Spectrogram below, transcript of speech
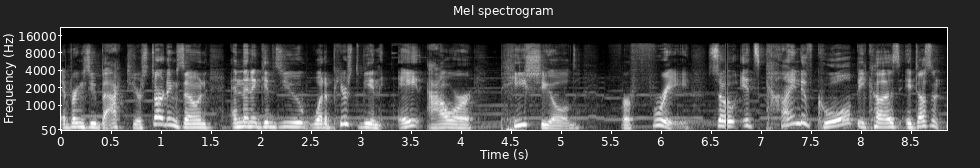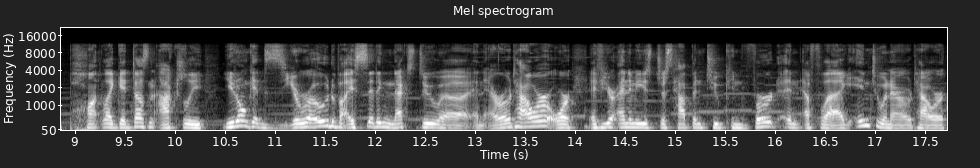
It brings you back to your starting zone and then it gives you what appears to be an eight hour peace shield for free. So it's kind of cool because it doesn't like it doesn't actually you don't get zeroed by sitting next to uh, an arrow tower or if your enemies just happen to convert an, a flag into an arrow tower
